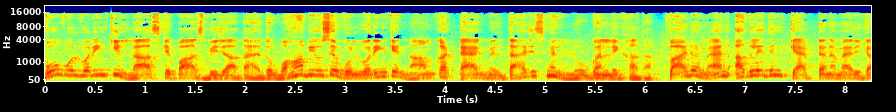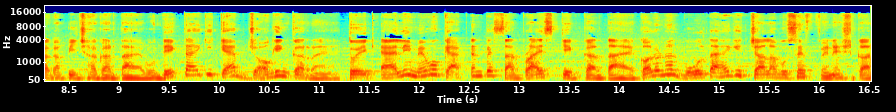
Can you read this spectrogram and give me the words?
वो वुलवरीन की लाश के पास भी जाता है तो वहाँ भी उसे वुलवरीन के नाम का टैग मिलता है, जिसमें लोगन लिखा था। स्पाइडरमैन अगले दिन कैप्टन अमेरिका का पीछा करता है। वो देखता है की कैप जॉगिंग कर रहे हैं। तो एक एली में वो कैप्टन पे सरप्राइज़ किक करता है। कॉलोनल बोलता है की चल अब उसे फिनिश कर।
